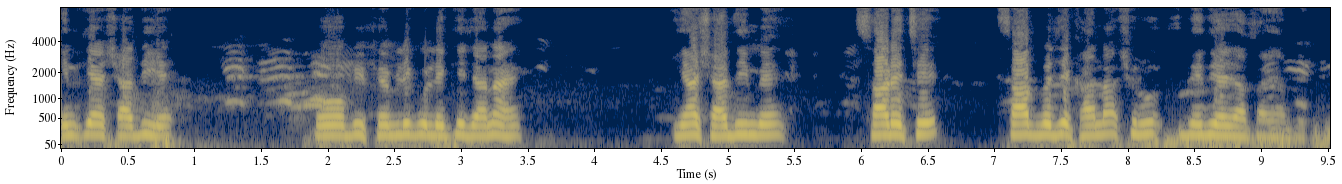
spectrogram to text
इनके यहाँ शादी है। तो अभी फैमिली को लेके जाना है। यहाँ शादी में साढ़े छः सात बजे खाना शुरू दे दिया जाता है यहाँ पे।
